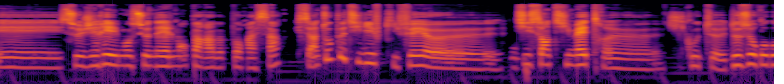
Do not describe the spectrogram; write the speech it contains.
et se gérer émotionnellement par rapport à ça. C'est un tout petit livre qui fait 10 cm, qui coûte 2,99 euros,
